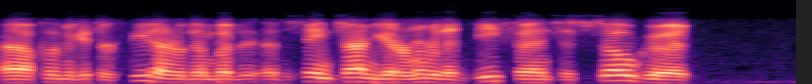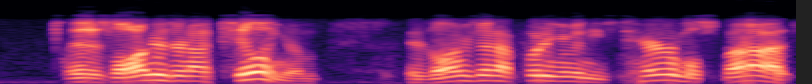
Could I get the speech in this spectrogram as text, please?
uh, for them to get their feet under them. But at the same time, you got to remember that defense is so good that as long as they're not killing them, as long as they're not putting them in these terrible spots,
